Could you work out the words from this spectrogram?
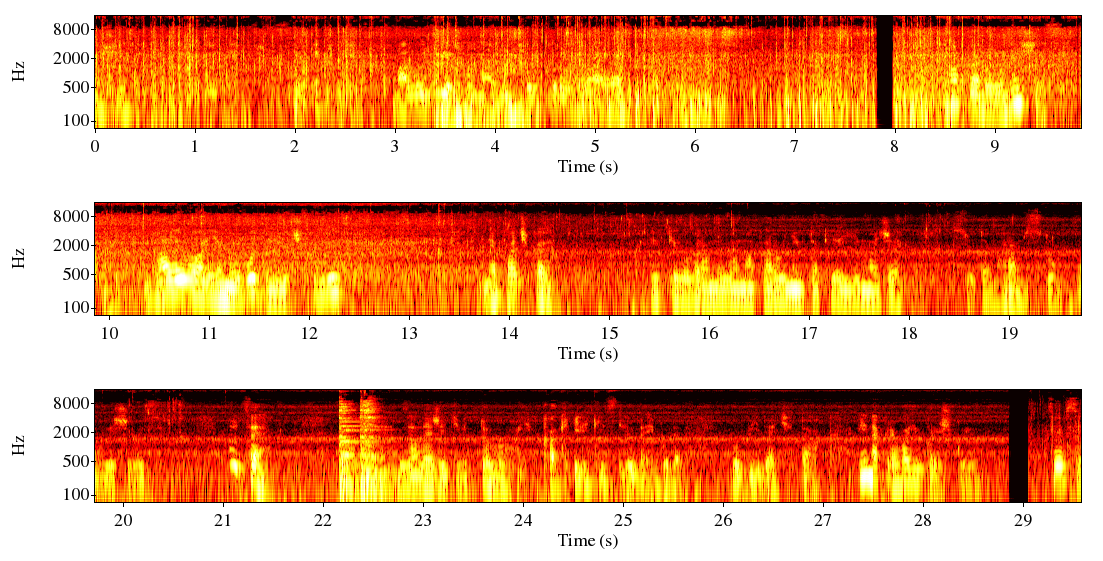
наші молодірку, мабуть, поспробувала. Макарони зараз заливаємо водичкою. У мене пачка пів кілограмова макаронів, так я її майже всю там грам 100 залишилось. Ну це залежить від того, яка кількість людей буде обідати. Так. І накриваю кришкою. Це все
